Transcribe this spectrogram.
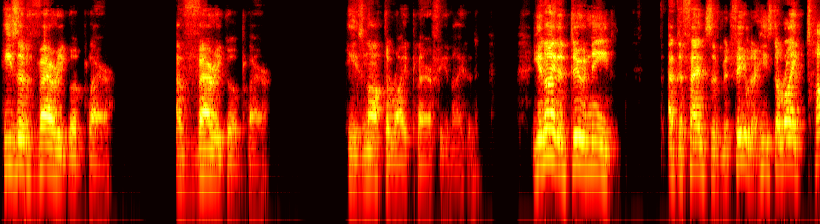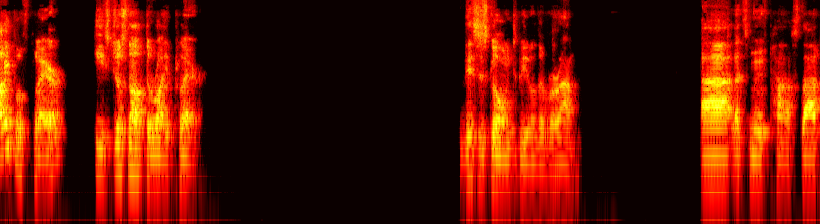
He's a very good player, a very good player. He's not the right player for United. United do need a defensive midfielder. He's the right type of player. He's just not the right player. This is going to be another Varane. Uh, let's move past that.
